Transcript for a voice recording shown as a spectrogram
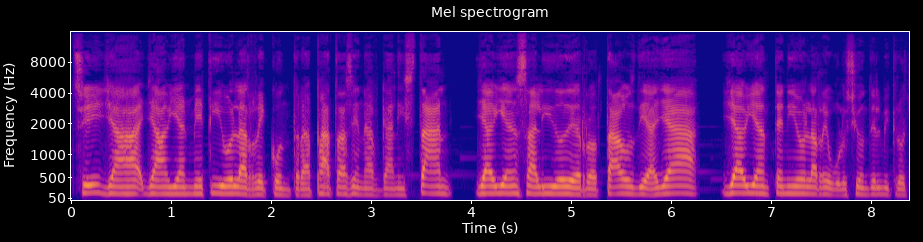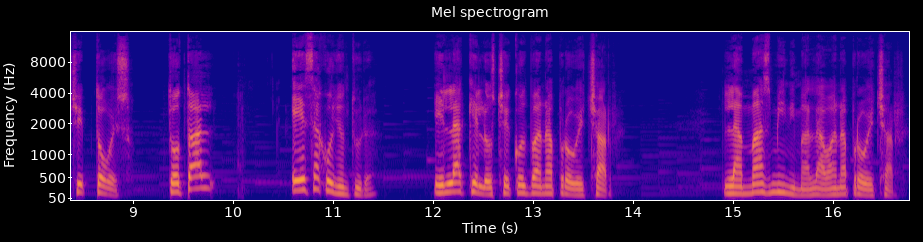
Sí, ya, ya habían metido las recontrapatas en Afganistán, ya habían salido derrotados de allá, ya habían tenido la revolución del microchip, todo eso. Total, esa coyuntura es la que los checos van a aprovechar. La más mínima la van a aprovechar.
